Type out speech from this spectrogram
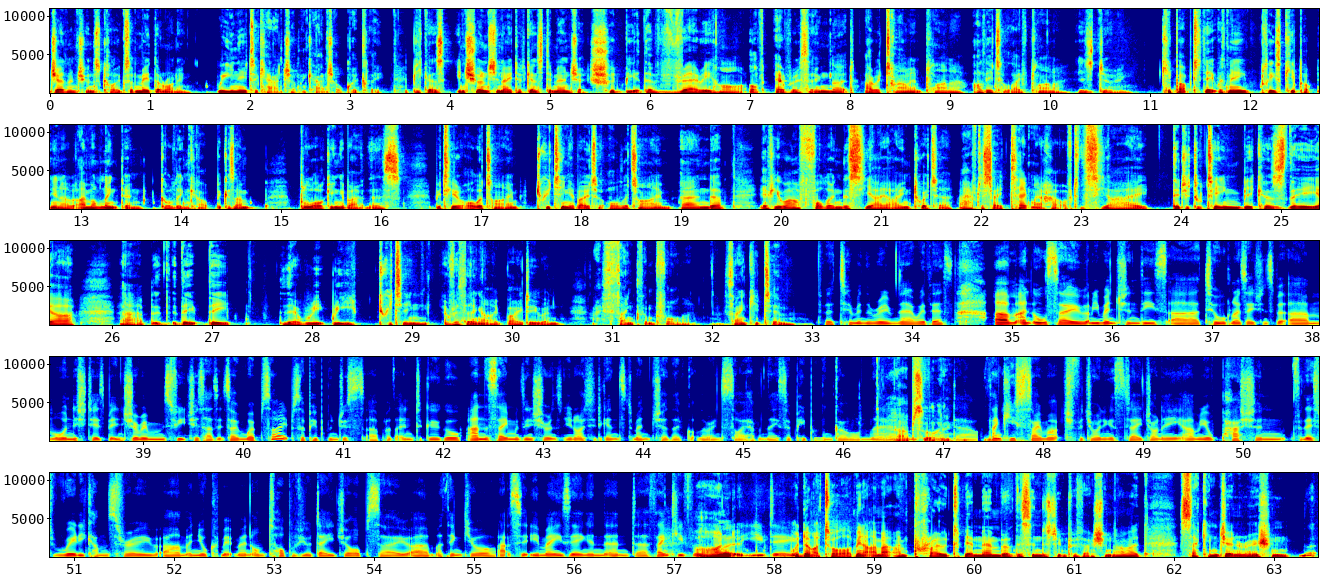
general insurance colleagues have made the running. We need to catch up and catch up quickly because Insurance United Against Dementia should be at the very heart of everything that a retirement planner, a later life planner is doing keep up to date with me. Please keep up. You know, I'm on LinkedIn. Go link up because I'm blogging about this material all the time, tweeting about it all the time. And uh, if you are following the CII on Twitter, I have to say, take my hat off to the CII digital team because they uh, uh, they they they're re- retweeting everything I, I do, and I thank them for that. Thank you, Tim for Tim in the room there with us. Um, and also, you mentioned these uh, two organisations but um, or initiatives, but Insuring Women's Futures has its own website, so people can just uh, put that into Google. And the same with Insurance United Against Dementia. They've got their own site, haven't they? So people can go on there Absolutely. and find out. Thank you so much for joining us today, Johnny. Um, your passion for this really comes through um, and your commitment on top of your day job. So um, I think you're absolutely amazing and, and uh, thank you for all oh, the work that you do. Well, not at all. I mean, I'm, I'm proud to be a member of this industry and profession. I'm a second generation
